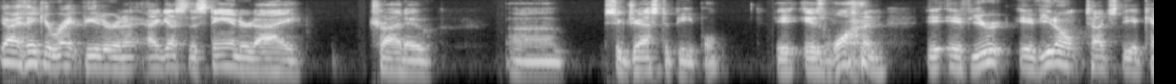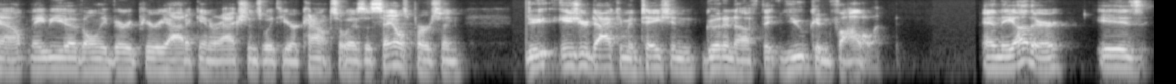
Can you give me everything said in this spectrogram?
Yeah, I think you're right, Peter. And I, I guess the standard I try to uh, suggest to people is one if you're if you don't touch the account maybe you have only very periodic interactions with your account. So as a salesperson do is your documentation good enough that you can follow it? And the other is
